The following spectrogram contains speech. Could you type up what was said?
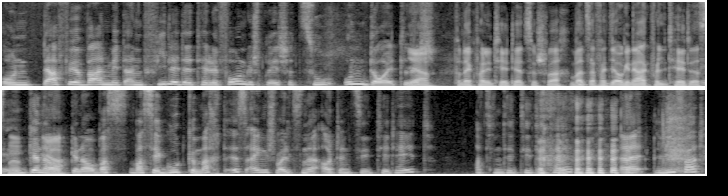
Und dafür waren mir dann viele der Telefongespräche zu undeutlich. Ja, von der Qualität her zu schwach, weil es einfach die Originalqualität ist. Ne? Äh, Genau, Ja. genau. Was, was ja gut gemacht ist eigentlich, weil es eine Authentizität, Authentizität äh, liefert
